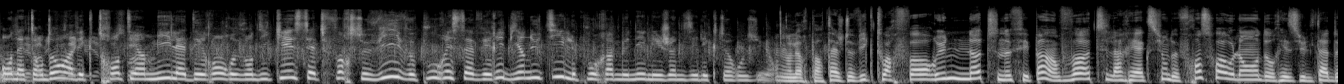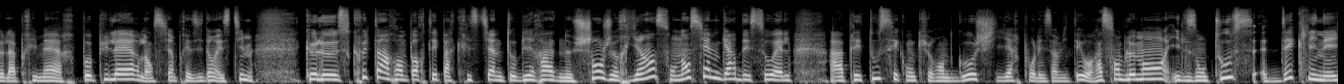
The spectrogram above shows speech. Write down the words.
En attendant, avec 31 000 adhérents revendiqués, cette force vive pourrait s'avérer bien utile pour ramener les jeunes électeurs aux urnes. Le reportage de Victoire Fort, une note ne fait pas un vote. La réaction de François Hollande au résultat de la primaire populaire. L'ancien président estime que le scrutin remporté par Christiane Taubira ne change rien. Son ancienne garde des Sceaux, elle, a appelé tous ses concurrents de gauche hier pour les inviter au rassemblement. Ils ont tous décliné.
